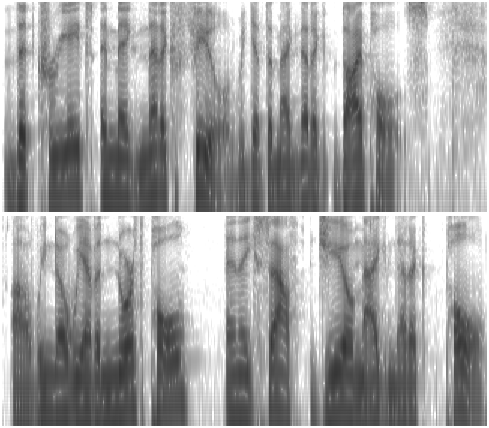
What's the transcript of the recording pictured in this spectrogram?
that creates a magnetic field. We get the magnetic dipoles. Uh, we know we have a north pole and a south geomagnetic pole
